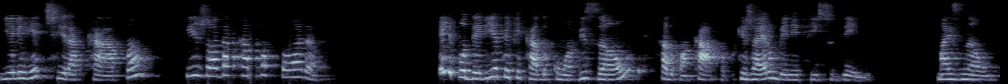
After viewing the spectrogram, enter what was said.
e ele retira a capa e joga a capa fora. Ele poderia ter ficado com a visão, ficado com a capa, porque já era um benefício dele. Mas não.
